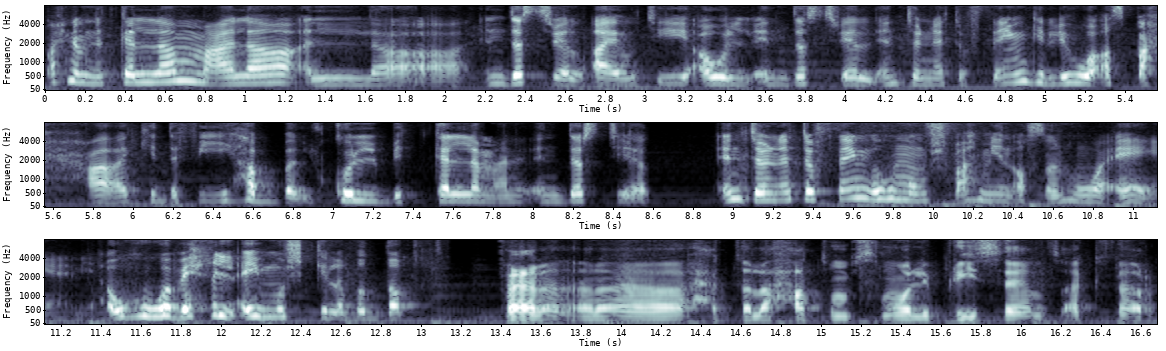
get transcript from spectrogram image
وإحنا بنتكلم على ال industrial IoT أو ال industrial internet of things اللي هو أصبح كده في هبة الكل بيتكلم عن ال industrial internet of things وهم مش فاهمين أصلا هو إيه يعني أو هو بيحل أي مشكلة بالضبط. فعلا أنا حتى لاحظتهم بسموه ال pre-sales أكثر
